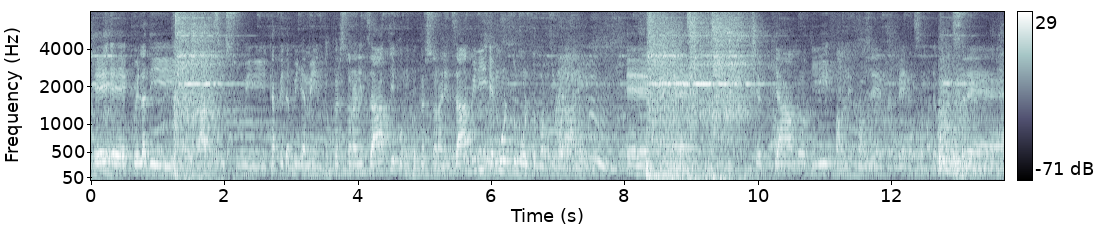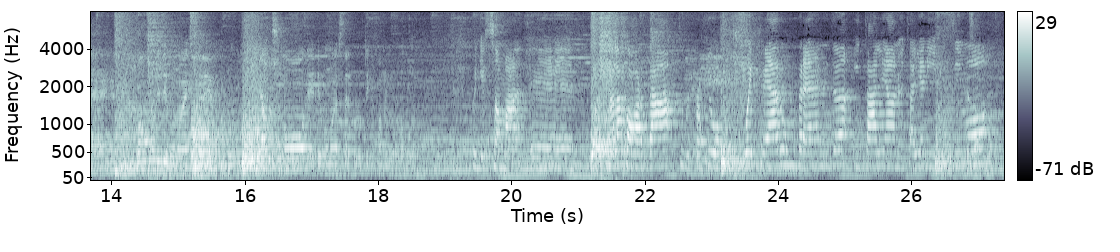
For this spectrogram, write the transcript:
è, è quella di basarsi sui capi d'abbigliamento personalizzati, comunque personalizzabili e molto molto particolari. Mm. E, eh, cerchiamo di fare le cose per bene, insomma, devono essere comodi, devono essere prodotti che piacciono e devono essere prodotti che fanno il loro lavoro. Quindi insomma, eh, dalla corda tu proprio vuoi creare un brand italiano, italianissimo. Esatto.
